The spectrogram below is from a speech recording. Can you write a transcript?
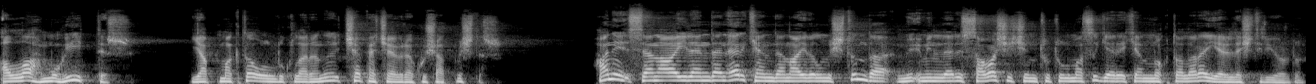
Allah muhittir. Yapmakta olduklarını çepeçevre kuşatmıştır. Hani sen ailenden erkenden ayrılmıştın da müminleri savaş için tutulması gereken noktalara yerleştiriyordun.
